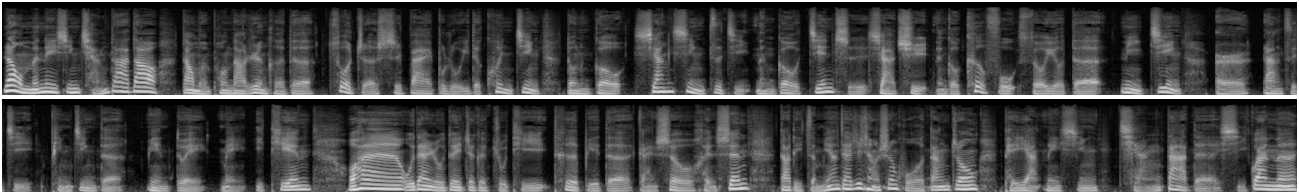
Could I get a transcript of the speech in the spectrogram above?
让我们内心强大到，当我们碰到任何的挫折、失败、不如意的困境，都能够相信自己能够坚持下去。能够克服所有的逆境，而让自己平静地面对每一天。我和吴淡如对这个主题特别的感受很深。到底怎么样在日常生活当中培养内心强大的习惯呢？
